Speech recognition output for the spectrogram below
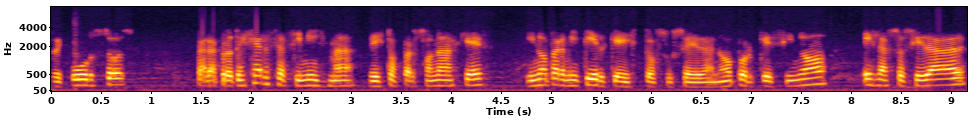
recursos para protegerse a sí misma de estos personajes y no permitir que esto suceda, ¿no? Porque si no, es la sociedad,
